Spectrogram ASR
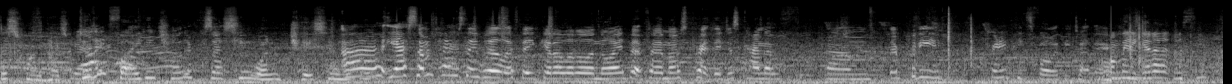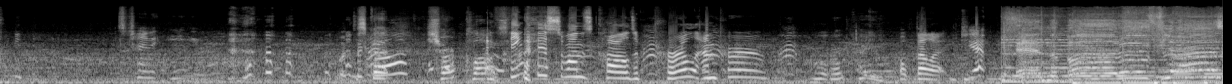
this one has. Do they fight each other? Because I see one chasing. the Uh, yeah, sometimes they will if they get a little annoyed, but for the most part, they just kind of um, they're pretty pretty peaceful with each other. Want me to get it? It's trying to eat you. other. it called? got sharp claws. I think this one's called a Pearl Emperor. Very pretty. Oh, Bella. Yep. And the butterflies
